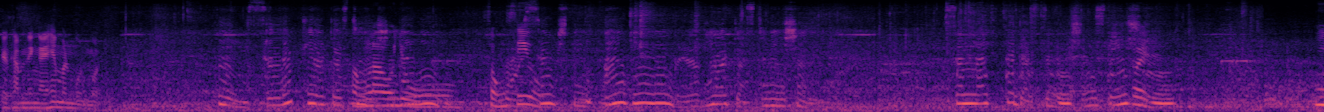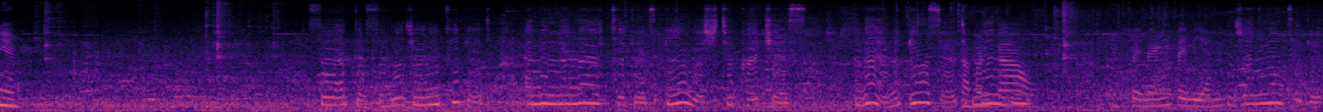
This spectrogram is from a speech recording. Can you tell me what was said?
จะทำยังไงให้มันหมดหมด Please select your ของเราอยู่ destination สง or ซิ่ว search the ID number of your destination. Select the destination station. นี่ไง Select a single journey ticket and the number of tickets you wish to purchase. Then insert สามพันเก้า menu. ใส่แบงค์ใส่เหรียญ General ticket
